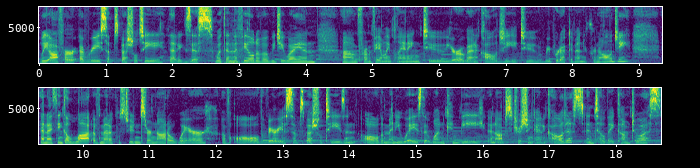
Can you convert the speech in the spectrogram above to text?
We offer every subspecialty that exists within the field of OBGYN, um, from family planning to urogynecology to reproductive endocrinology. And I think a lot of medical students are not aware of all the various subspecialties and all the many ways that one can be an obstetrician gynecologist until they come to us.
